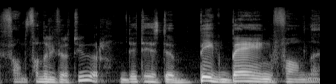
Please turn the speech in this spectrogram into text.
van, van de literatuur. Dit is de big bang van, eh,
